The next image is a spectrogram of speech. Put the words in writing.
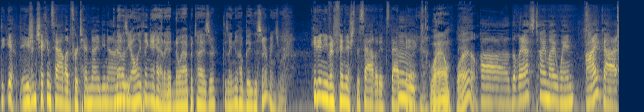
the, yeah, the Asian chicken salad for ten ninety nine. and that was the only thing I had. I had no appetizer because I knew how big the servings were. He didn't even finish the salad. It's that big. Wow. Wow. Uh, the last time I went, I got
